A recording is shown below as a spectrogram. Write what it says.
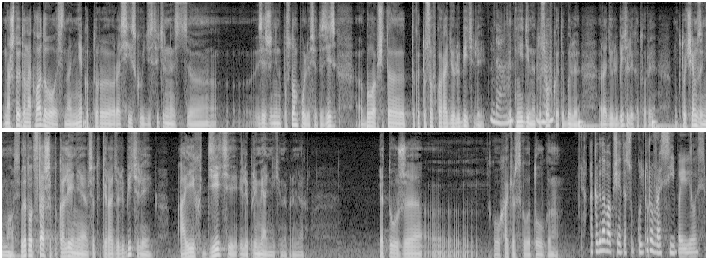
На что это накладывалось? На некоторую российскую действительность. Здесь же не на пустом поле все это. Здесь э, была вообще-то такая тусовка радиолюбителей. Да. Это не единая тусовка, это были радиолюбители, которые, ну, кто чем занимался. Вот это вот старшее поколение все-таки радиолюбителей, а их дети или племянники, например, это уже э, такого хакерского толка. А когда вообще эта субкультура в России появилась?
